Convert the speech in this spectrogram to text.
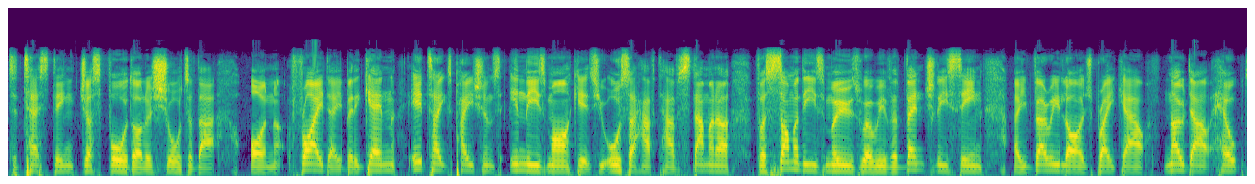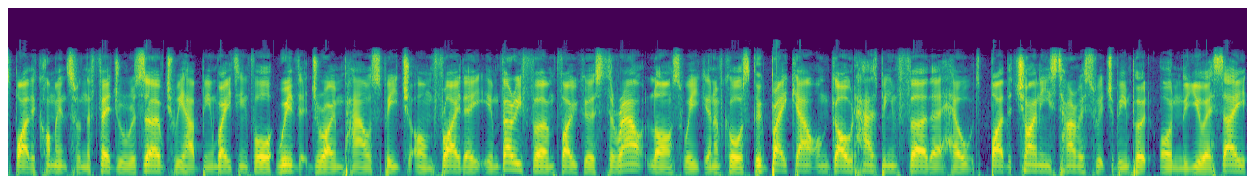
to testing just $4 short of that on Friday. But again, it takes patience in these markets. You also have to have stamina for some of these moves where we've eventually seen a very large breakout, no doubt helped by the comments from the Federal Reserve which we have been waiting for with Jerome Powell's speech on Friday in very firm focus throughout last week. And of course, the breakout on gold has been further helped by the Chinese tariffs which have been put on the USA.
